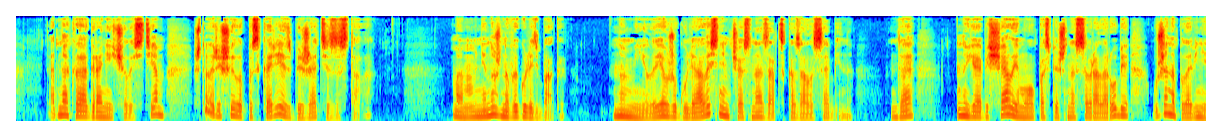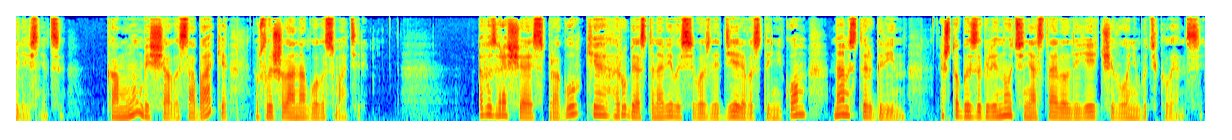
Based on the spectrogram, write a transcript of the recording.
Однако ограничилась тем, что решила поскорее сбежать из-за стола. «Мам, мне нужно выгулять Бага». «Ну, милая, я уже гуляла с ним час назад», — сказала Сабина. «Да, но я обещала ему», — поспешно соврала Руби уже на половине лестницы. «Кому обещала? Собаке?» — услышала она голос матери. Возвращаясь с прогулки, Руби остановилась возле дерева с тайником на Амстер-Грин, чтобы заглянуть, не оставил ли ей чего-нибудь Кленси.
